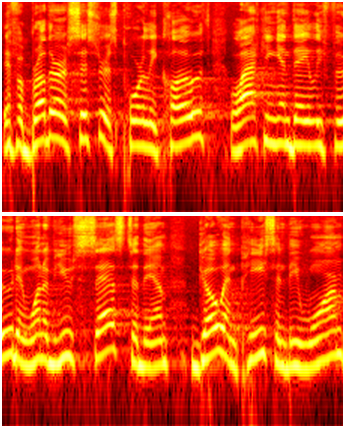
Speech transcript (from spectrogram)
If a brother or sister is poorly clothed, lacking in daily food, and one of you says to them, Go in peace and be warm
